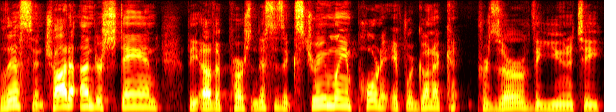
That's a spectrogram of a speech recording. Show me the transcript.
listen, try to understand the other person. This is extremely important if we're going to preserve the unity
